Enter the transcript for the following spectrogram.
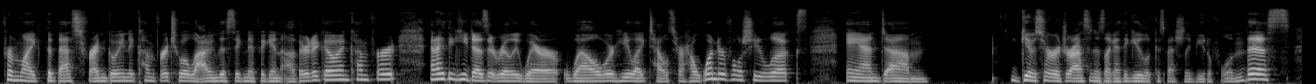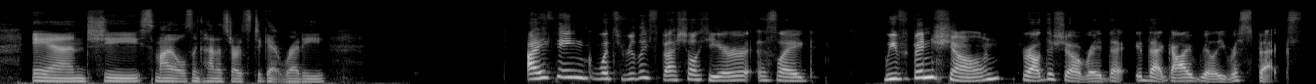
from like the best friend going to comfort to allowing the significant other to go and comfort. And I think he does it really where well, where he like tells her how wonderful she looks, and um, gives her a dress and is like, I think you look especially beautiful in this. And she smiles and kind of starts to get ready. I think what's really special here is like we've been shown throughout the show, right, that that guy really respects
